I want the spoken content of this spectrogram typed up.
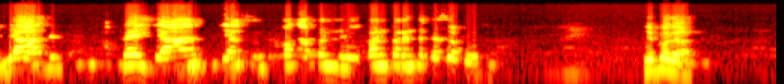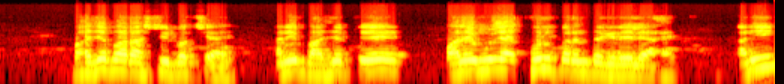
या आपल्या या या संदर्भात आपण लोकांपर्यंत कसं पोहोचू हे बघा भाजप हा राष्ट्रीय पक्ष आहे आणि भाजपचे पालेमुळे खोलपर्यंत गेलेले आहेत आणि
